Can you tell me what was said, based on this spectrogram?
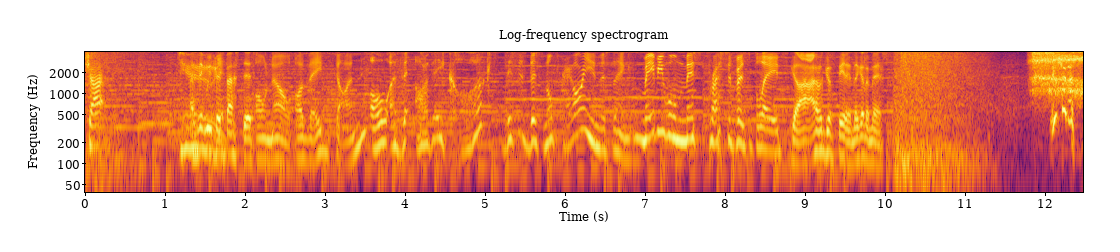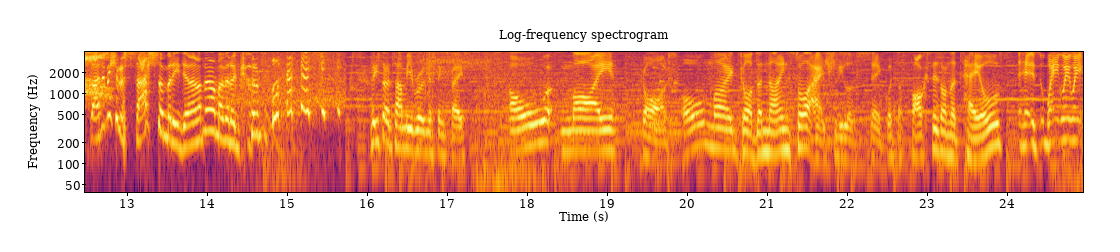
Chat. Dude. I think we've been bested. Oh no, are they done? Oh, are they are they cooked? This is there's no priority in this thing. Maybe we'll miss precipice blades. Yeah, I have a good feeling they're gonna miss. We should have. I think we should have sashed somebody, Dylan. I think that might have been a good play. Please don't tell me you ruined this thing's face. Oh my god. Oh my god. The nine saw actually looks sick with the foxes on the tails. Is wait wait wait.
